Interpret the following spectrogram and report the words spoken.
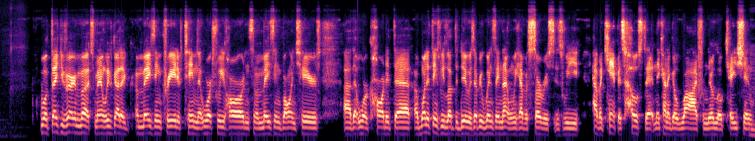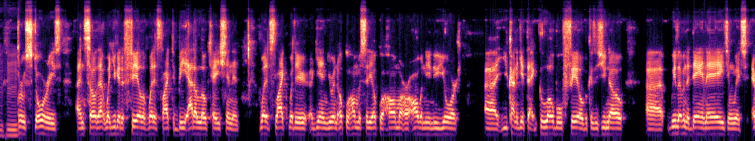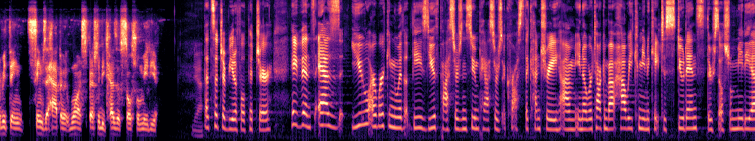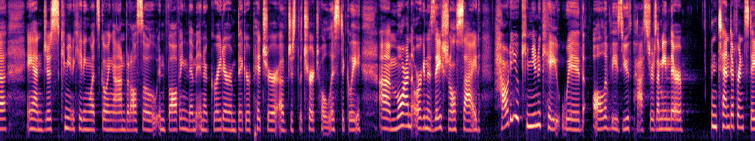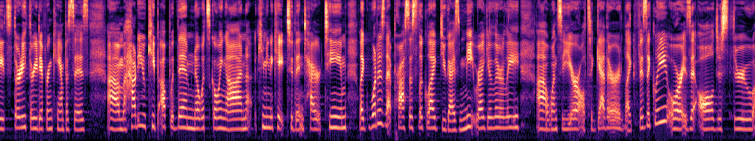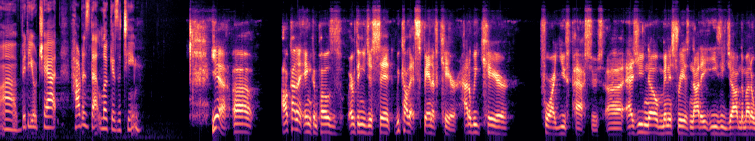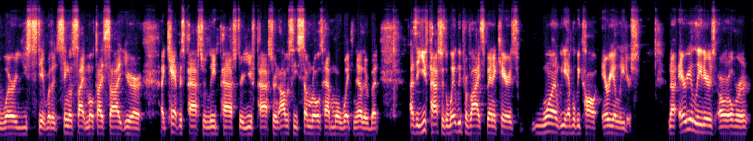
Well, thank you very much, man. We've got an amazing creative team that works really hard and some amazing volunteers uh, that work hard at that. Uh, one of the things we love to do is every Wednesday night when we have a service is we have a campus host that and they kind of go live from their location mm-hmm. through stories. And so that way you get a feel of what it's like to be at a location and what it's like whether, again, you're in Oklahoma City, Oklahoma or Albany, New York. Uh, you kind of get that global feel because as you know, uh, we live in a day and age in which everything seems to happen at once, especially because of social media. Yeah. That's such a beautiful picture. Hey, Vince, as you are working with these youth pastors and student pastors across the country, um, you know, we're talking about how we communicate to students through social media and just communicating what's going on, but also involving them in a greater and bigger picture of just the church holistically. Um, more on the organizational side, how do you communicate with all of these youth pastors? I mean, they're in 10 different states, 33 different campuses. Um, how do you keep up with them, know what's going on, communicate to the entire team? Like, what does that process look like? Do you guys meet regularly, uh, once a year all together, like physically, or is it all just through uh, video chat? How does that look as a team? Yeah, uh, I'll kind of encompose everything you just said. We call that span of care. How do we care? For our youth pastors. Uh, as you know, ministry is not an easy job, no matter where you sit, whether it's single site, multi site, you're a campus pastor, lead pastor, youth pastor, and obviously some roles have more weight than other. But as a youth pastor, the way we provide span care is one, we have what we call area leaders. Now, area leaders are over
